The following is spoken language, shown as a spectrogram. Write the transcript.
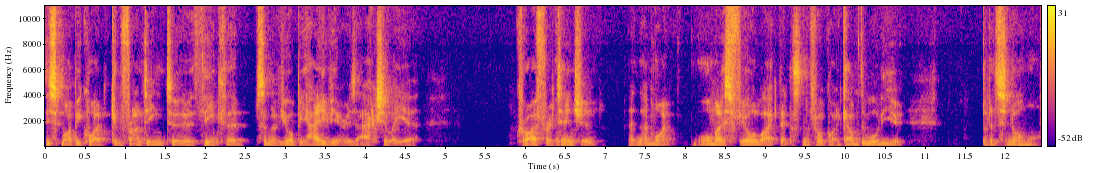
this might be quite confronting to think that some of your behavior is actually a cry for attention. And that might almost feel like that doesn't feel quite comfortable to you but it's normal.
